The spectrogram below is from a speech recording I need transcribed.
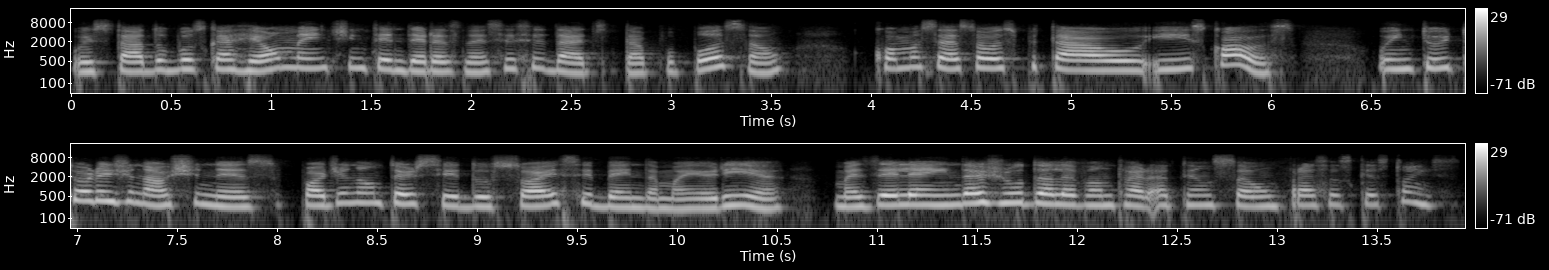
O Estado busca realmente entender as necessidades da população, como acesso ao hospital e escolas. O intuito original chinês pode não ter sido só esse bem da maioria, mas ele ainda ajuda a levantar atenção para essas questões.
